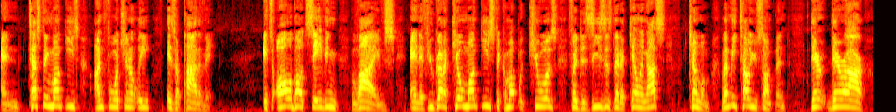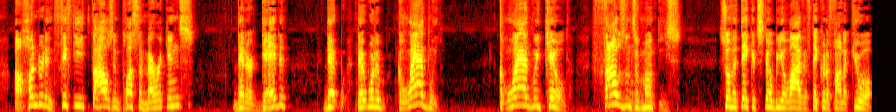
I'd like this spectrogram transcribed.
And testing monkeys, unfortunately, is a part of it. It's all about saving lives. And if you gotta kill monkeys to come up with cures for diseases that are killing us, kill them. Let me tell you something. There, there are 150,000 plus Americans that are dead that, that would have gladly, gladly killed thousands of monkeys so that they could still be alive if they could have found a cure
